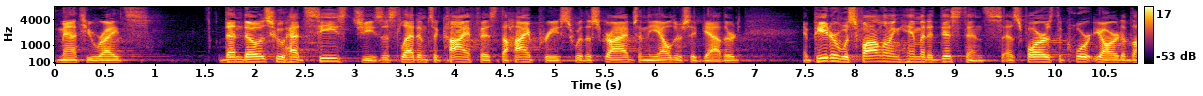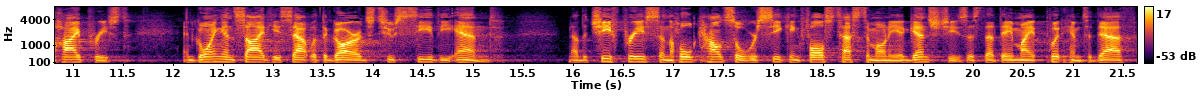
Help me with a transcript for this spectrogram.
Matthew writes Then those who had seized Jesus led him to Caiaphas, the high priest, where the scribes and the elders had gathered. And Peter was following him at a distance, as far as the courtyard of the high priest. And going inside, he sat with the guards to see the end. Now, the chief priests and the whole council were seeking false testimony against Jesus that they might put him to death,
